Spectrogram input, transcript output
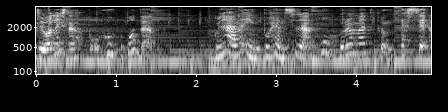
Du har lyssnat på HK-podden. Gå gärna in på hemsidan hkrummet.se.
